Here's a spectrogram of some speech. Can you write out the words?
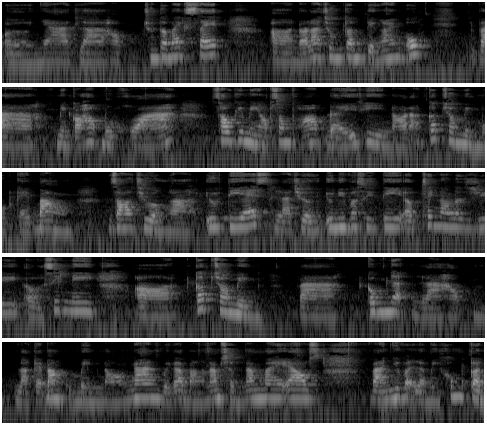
ở nhà là học trung tâm Access. Ờ, nó là trung tâm tiếng Anh Úc. Và mình có học một khóa. Sau khi mình học xong khóa học đấy thì nó đã cấp cho mình một cái bằng do trường ờ, uh, UTS là trường University of Technology ở Sydney uh, cấp cho mình và công nhận là học là cái bằng của mình nó ngang với cả bằng 5.5 IELTS và như vậy là mình không cần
